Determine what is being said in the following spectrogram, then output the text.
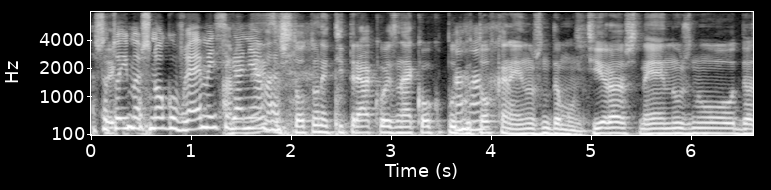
Защото тъй имаш много време и сега ами нямаш. Не, защото не ти трябва кой знае колко подготовка, не е нужно да монтираш, не е нужно да,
